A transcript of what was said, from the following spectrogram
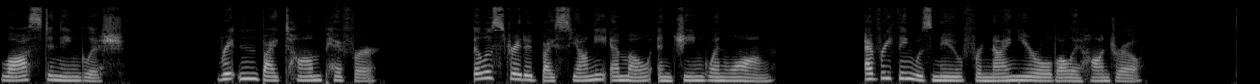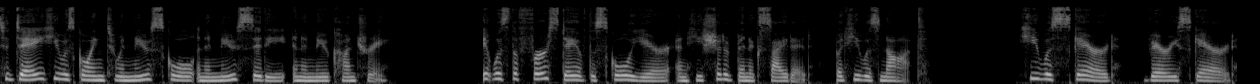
Lost in English. Written by Tom Pipher. Illustrated by Xiangyi Emo and Jingwen Wang. Everything was new for nine-year-old Alejandro. Today he was going to a new school in a new city in a new country. It was the first day of the school year and he should have been excited, but he was not. He was scared, very scared.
